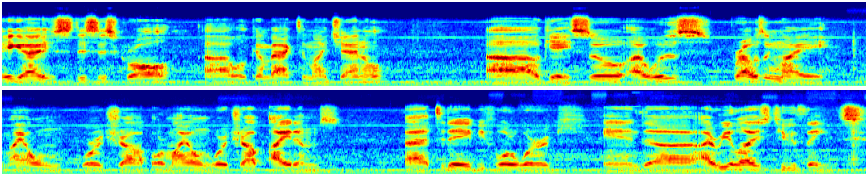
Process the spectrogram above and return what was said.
hey guys, this is Krawll. Uh, welcome back to my channel. Uh, okay, so I was browsing my my own workshop or my own workshop items uh, today before work, and uh, I realized two things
